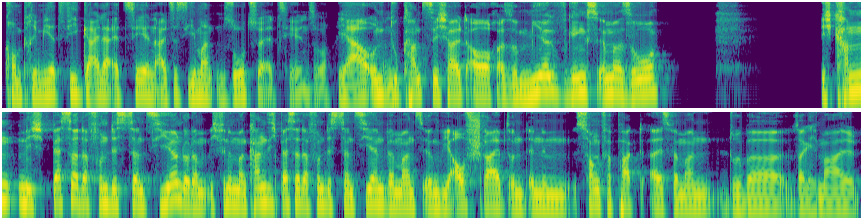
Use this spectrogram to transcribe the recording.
komprimiert viel geiler erzählen, als es jemandem so zu erzählen. So. Ja, und, und du kannst dich halt auch, also mir ging es immer so, ich kann mich besser davon distanzieren oder ich finde, man kann sich besser davon distanzieren, wenn man es irgendwie aufschreibt und in einem Song verpackt, als wenn man drüber, sag ich mal,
